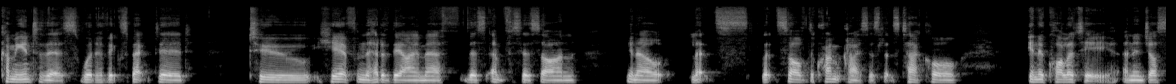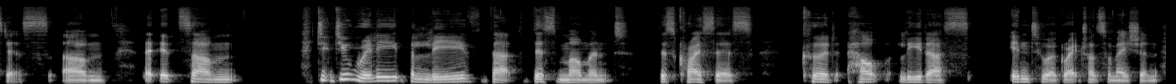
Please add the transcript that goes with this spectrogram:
coming into this would have expected to hear from the head of the IMF this emphasis on, you know, let's let's solve the climate crisis, let's tackle inequality and injustice. Um, it's um, do, do you really believe that this moment, this crisis, could help lead us into a great transformation? I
